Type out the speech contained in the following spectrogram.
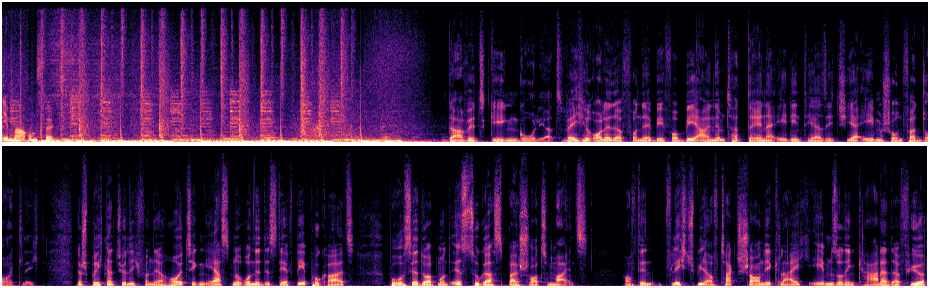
immer um 5. David gegen Goliath. Welche Rolle davon der BVB einnimmt, hat Trainer Edin Terzic ja eben schon verdeutlicht. Er spricht natürlich von der heutigen ersten Runde des DFB-Pokals. Borussia Dortmund ist zu Gast bei Schott Mainz. Auf den Pflichtspielauftakt schauen wir gleich, ebenso den Kader dafür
